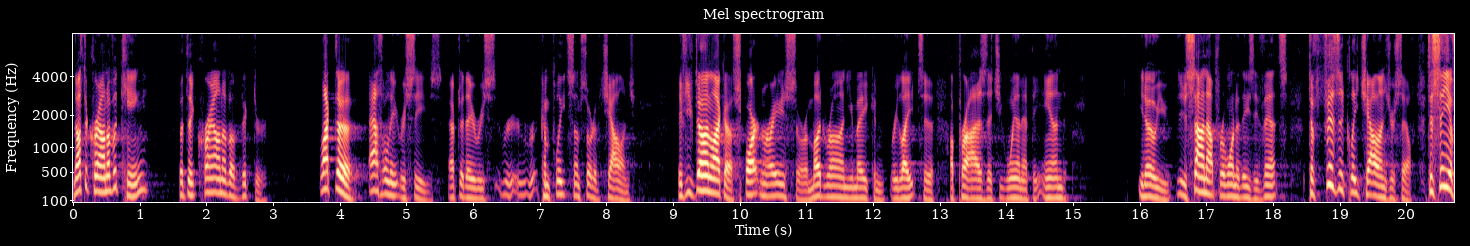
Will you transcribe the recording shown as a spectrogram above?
not the crown of a king, but the crown of a victor. Like the athlete receives after they re- re- complete some sort of challenge. If you've done like a Spartan race or a mud run, you may can relate to a prize that you win at the end. You know, you, you sign up for one of these events to physically challenge yourself, to see if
